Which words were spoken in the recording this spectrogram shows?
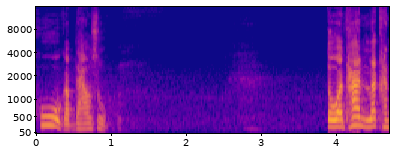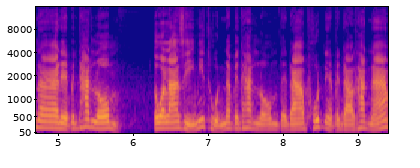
คู่กับดาวศุกร์ตัวท่านลัคนาเนี่ยเป็นธาตุลม ตัวราศีมิถุนนะเป็นธาตุลม แต่ดาวพุธเนี่ยเป็นดาวธาตุน้ำ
